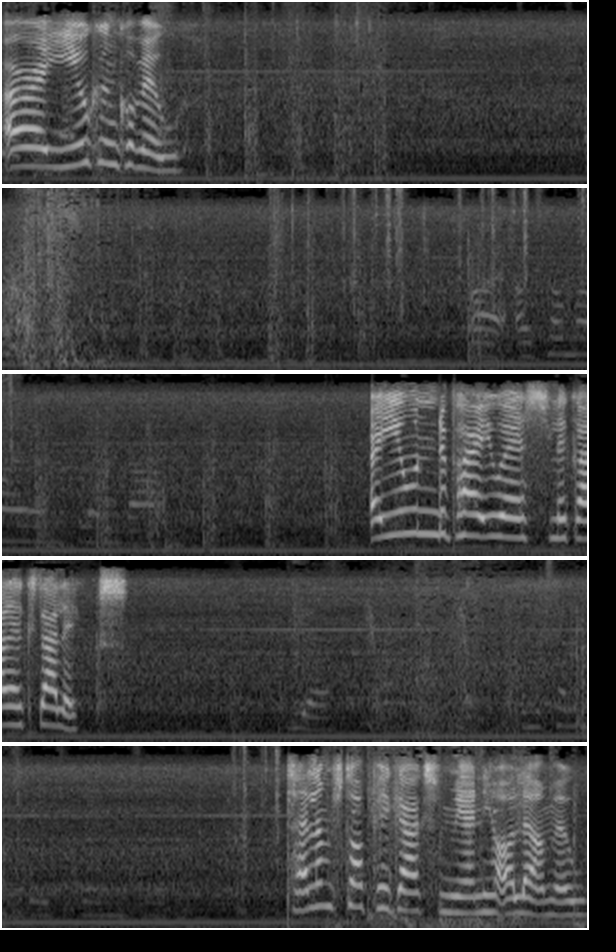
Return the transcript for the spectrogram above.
Alright, you can come out. Alright, I'll tell my um, friend that. Are you in the party with Slick Alex Alex? Yeah. I'm gonna tell him to go to the Tell him stop pickaxing me and I'll let him out.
